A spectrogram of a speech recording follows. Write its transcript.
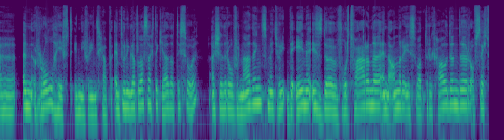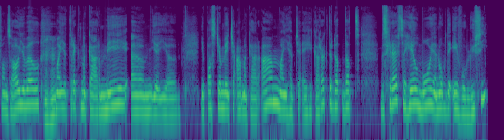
eh, een rol heeft in die vriendschap. En toen ik dat las, dacht ik, ja, dat is zo. Hè? Als je erover nadenkt, met je vriend, de ene is de voortvarende en de andere is wat terughoudender of zegt van zou je wel, maar je trekt elkaar mee, ehm, je, je, je past je een beetje aan elkaar aan, maar je hebt je eigen karakter. Dat, dat beschrijft ze heel mooi en ook de evolutie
